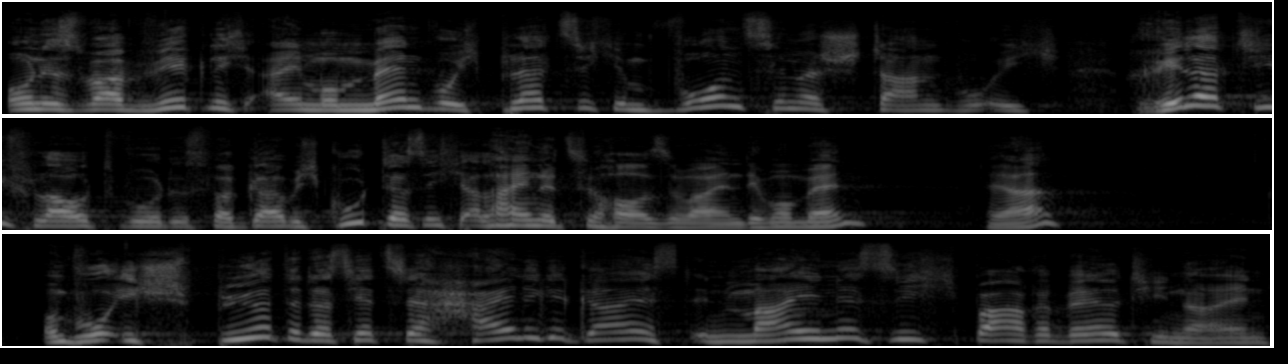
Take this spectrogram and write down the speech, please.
Und es war wirklich ein Moment, wo ich plötzlich im Wohnzimmer stand, wo ich relativ laut wurde. Es war, glaube ich, gut, dass ich alleine zu Hause war in dem Moment. Ja? Und wo ich spürte, dass jetzt der Heilige Geist in meine sichtbare Welt hinein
